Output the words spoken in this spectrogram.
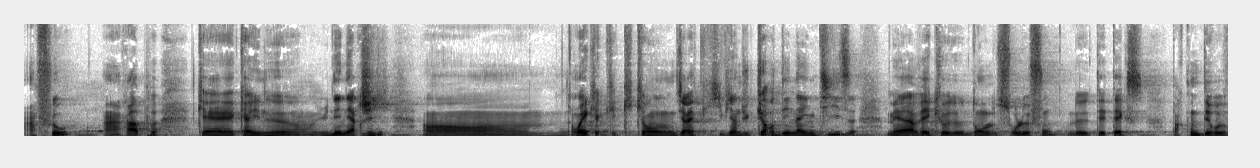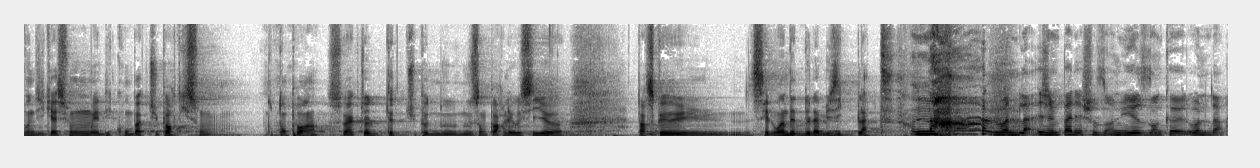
un, flow, un rap qui a, une, énergie, en, ouais, qui, on dirait qui vient du cœur des 90s, mais avec euh, sur le fond de tes textes, par contre des revendications et des combats que tu portes qui sont contemporains, ceux actuels. Peut-être tu peux nous, en parler aussi. Euh, parce que euh, c'est loin d'être de la musique plate. Non, loin de là. J'aime pas les choses ennuyeuses, donc euh, loin de là.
